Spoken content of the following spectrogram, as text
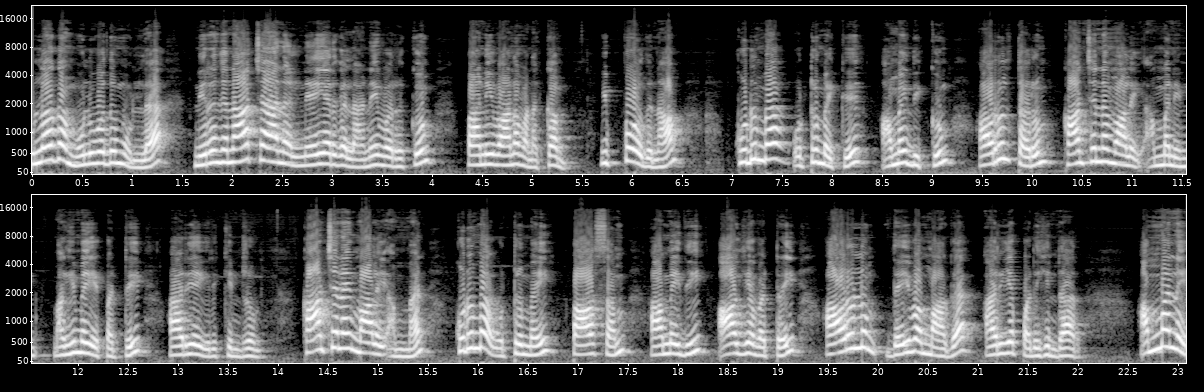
உலகம் முழுவதும் உள்ள நிரஞ்சனா சேனல் நேயர்கள் அனைவருக்கும் பணிவான வணக்கம். இப்போது நாம் குடும்ப ஒற்றுமைக்கு அமைதிக்கும் அருள் தரும் காஞ்சனமாலை அம்மனின் மகிமையை பற்றி அறிய இருக்கின்றோம். காஞ்சனை மாலை அம்மன் குடும்ப ஒற்றுமை பாசம் அமைதி ஆகியவற்றை அருளும் தெய்வமாக அறியப்படுகின்றார். அம்மனை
